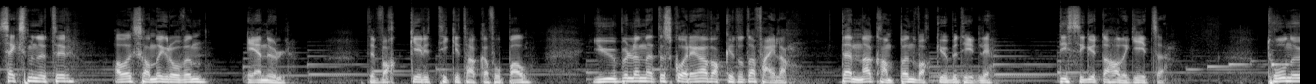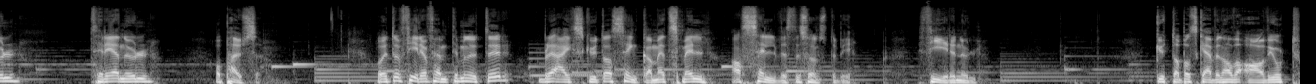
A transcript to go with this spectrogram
Seks minutter, Alexander Groven 1-0. Det vakker tikki-taka-fotball. Jubelen etter skåringa var ikke til å ta feil av. Denne kampen var ikke ubetydelig. Disse gutta hadde ikke gitt seg. 2-0, 3-0 og pause. Og etter 54 minutter ble Eikskuta senka med et smell av selveste Sønsteby. 4-0. Gutta på skauen hadde avgjort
